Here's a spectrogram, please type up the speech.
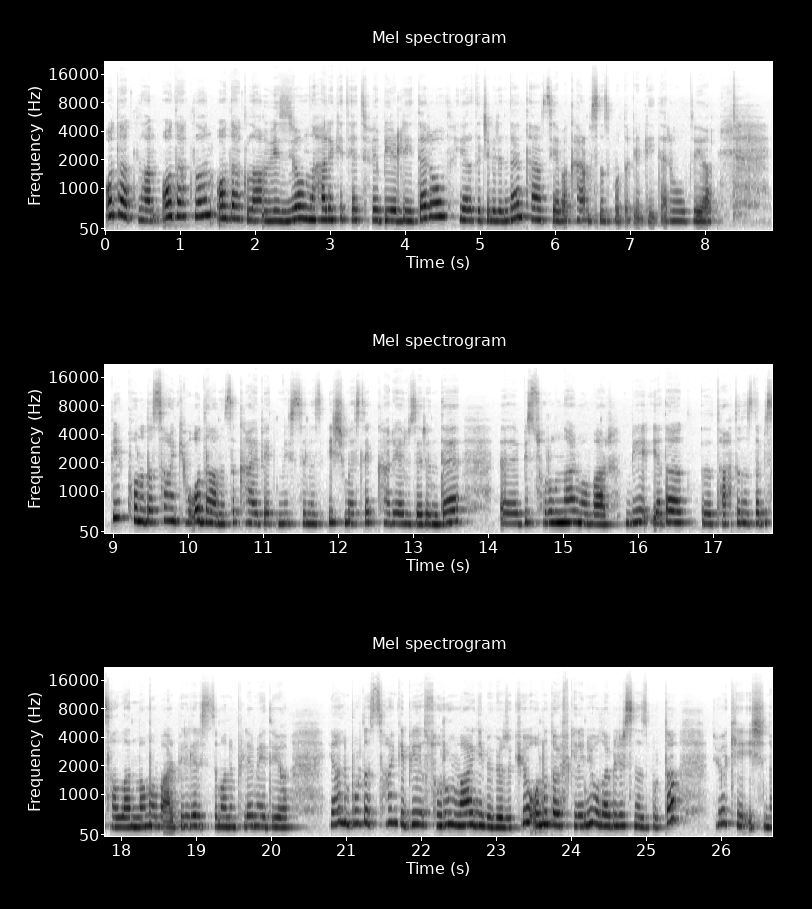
Odaklan, odaklan, odaklan. Vizyonla hareket et ve bir lider ol. Yaratıcı birinden tavsiye bakar mısınız? Burada bir lider ol diyor. Bir konuda sanki odağınızı kaybetmişsiniz. İş, meslek, kariyer üzerinde bir sorunlar mı var? Bir ya da e, tahtınızda bir sallanma mı var? Birileri sizi manipüle mi ediyor? Yani burada sanki bir sorun var gibi gözüküyor. Ona da öfkeleniyor olabilirsiniz burada. Diyor ki işine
